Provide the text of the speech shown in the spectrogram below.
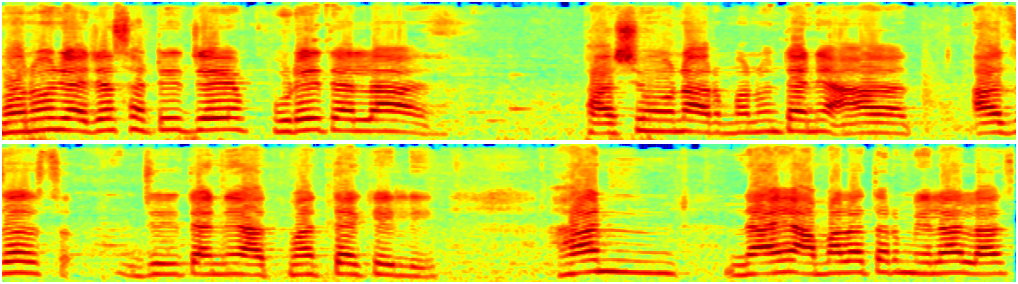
म्हणून याच्यासाठी जे पुढे त्याला फाशी होणार म्हणून त्याने आ आजच जी त्याने आत्महत्या केली हा न्याय आम्हाला तर मिळालाच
